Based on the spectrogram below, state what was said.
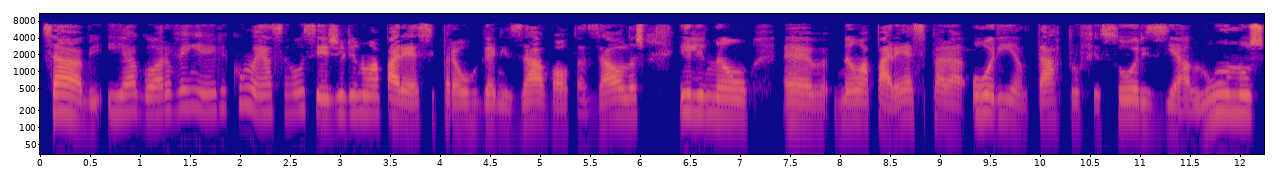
sabe? E agora vem ele com essa, ou seja, ele não aparece para organizar a volta às aulas, ele não, é, não aparece para orientar professores e alunos,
